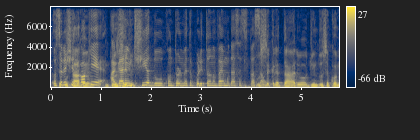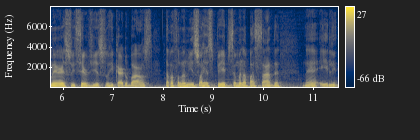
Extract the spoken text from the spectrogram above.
Ô, Celestino, qual que é a garantia do contorno metropolitano vai mudar essa situação? O secretário de Indústria, Comércio e Serviços, Ricardo Barros, estava falando isso a respeito semana passada. Né? Ele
